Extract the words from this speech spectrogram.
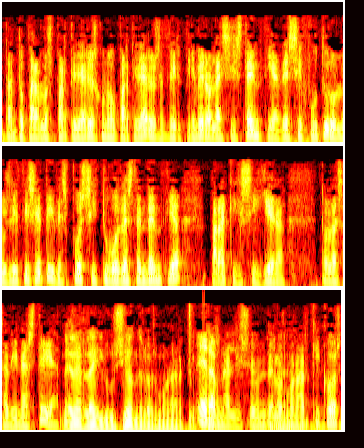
tanto para los partidarios como no partidarios. Es decir, primero la existencia de ese futuro Luis XVII y después si tuvo descendencia para que siguiera toda esa dinastía. Era la ilusión de los monárquicos. Era una ilusión de los monárquicos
